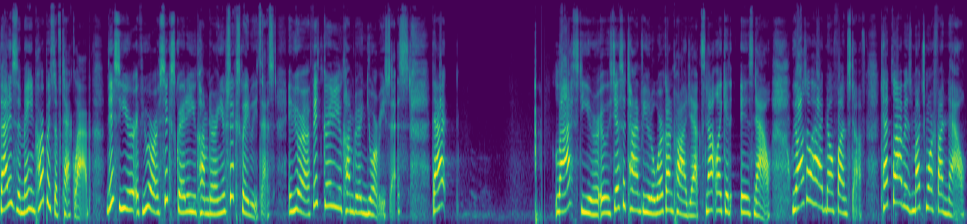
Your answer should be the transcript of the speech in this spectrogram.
That is the main purpose of Tech Lab. This year, if you are a sixth grader, you come during your sixth grade recess. If you are a fifth grader, you come during your recess. That last year, it was just a time for you to work on projects, not like it is now. We also had no fun stuff. Tech Lab is much more fun now.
